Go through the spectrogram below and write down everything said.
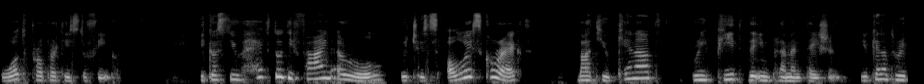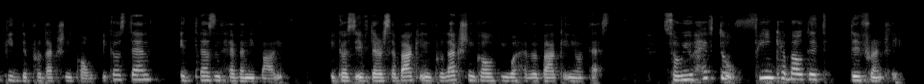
what properties to think of. Because you have to define a rule which is always correct, but you cannot repeat the implementation. You cannot repeat the production code because then it doesn't have any value. Because if there's a bug in production code, you will have a bug in your test. So you have to think about it differently.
